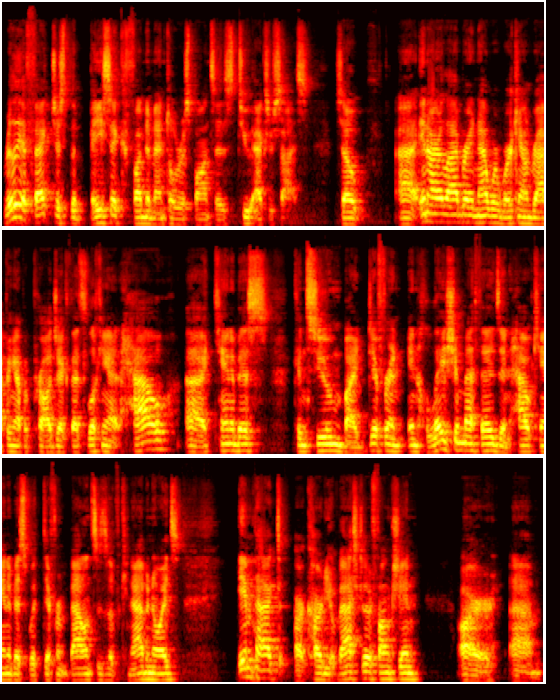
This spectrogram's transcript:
really affect just the basic fundamental responses to exercise. So uh, in our lab right now, we're working on wrapping up a project that's looking at how uh, cannabis consumed by different inhalation methods and how cannabis with different balances of cannabinoids impact our cardiovascular function, our um,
